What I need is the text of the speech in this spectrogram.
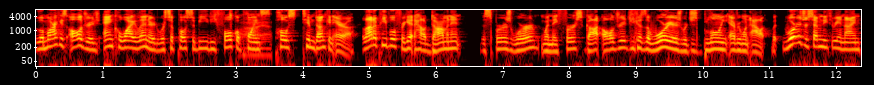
Lamarcus Aldridge and Kawhi Leonard were supposed to be the focal points post Tim Duncan era. A lot of people forget how dominant the Spurs were when they first got Aldridge because the Warriors were just blowing everyone out. But Warriors are 73 and 9.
